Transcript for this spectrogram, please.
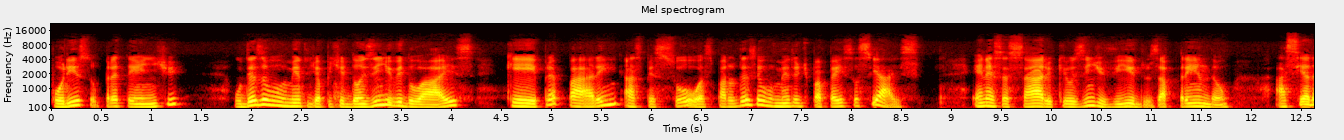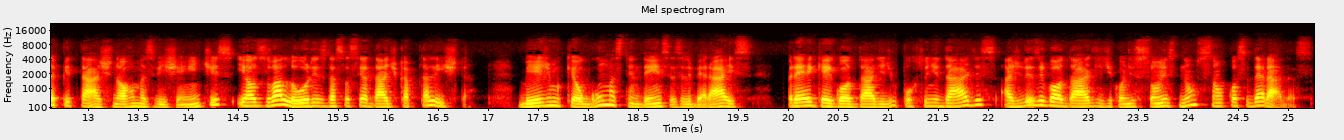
por isso pretende o desenvolvimento de aptidões individuais que preparem as pessoas para o desenvolvimento de papéis sociais. É necessário que os indivíduos aprendam a se adaptar às normas vigentes e aos valores da sociedade capitalista, mesmo que algumas tendências liberais preguem a igualdade de oportunidades, as desigualdades de condições não são consideradas.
